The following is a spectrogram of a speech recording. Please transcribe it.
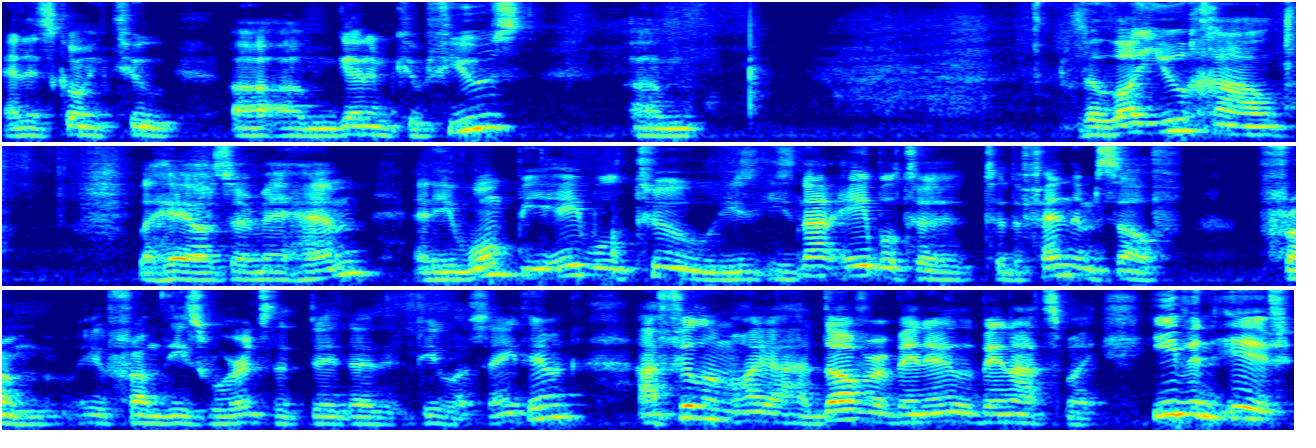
and it's going to uh, um, get him confused. Um, and he won't be able to. He's, he's not able to to defend himself from from these words that, the, people are saying to him. Even if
